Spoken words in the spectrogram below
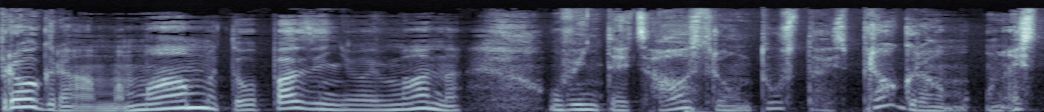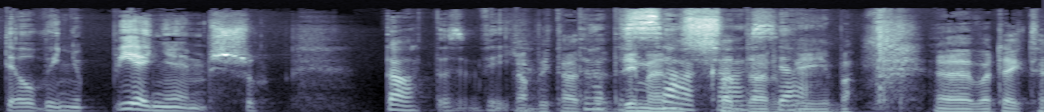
programma. Māma to paziņoja mana, un viņa teica, Austra, un tu uztais programmu, un es tev viņu pieņemšu. Tā tas bija. Tā bija tāda tā ģimenes sadarbība. Jā. Var teikt,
